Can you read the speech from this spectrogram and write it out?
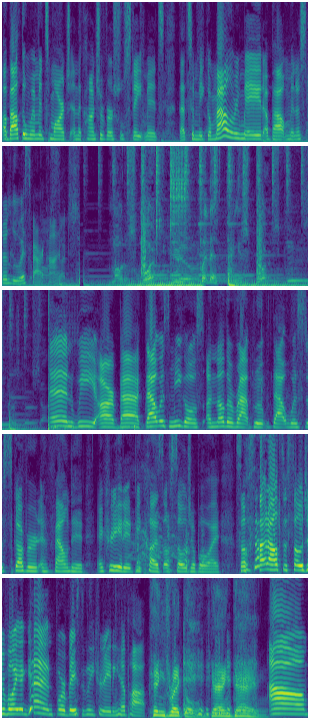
about the Women's March and the controversial statements that Tamika Mallory made about Minister Louis Farrakhan. Motorsport, put that thing in sports. And we are back. That was Migos, another rap group that was discovered and founded and created because of Soulja Boy. So shout out to Soulja Boy again for basically creating hip hop. King Draco, gang, gang. Um,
